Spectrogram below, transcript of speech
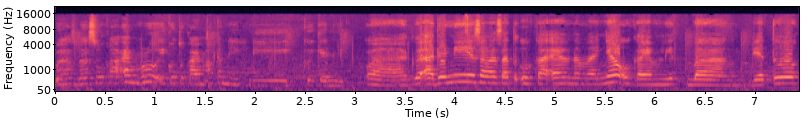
Bahas-bahas UKM, lu ikut UKM apa nih di Quick Candy? Wah, gue ada nih salah satu UKM namanya UKM Litbang. Dia tuh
